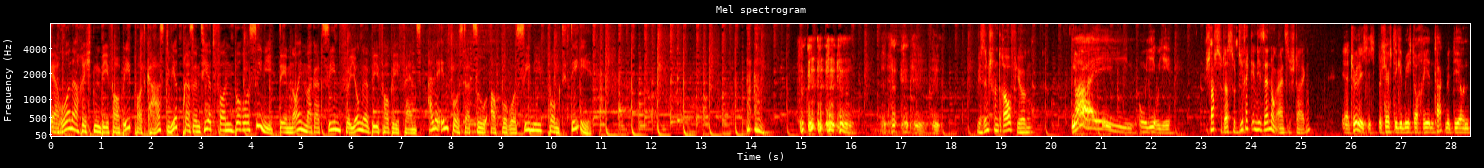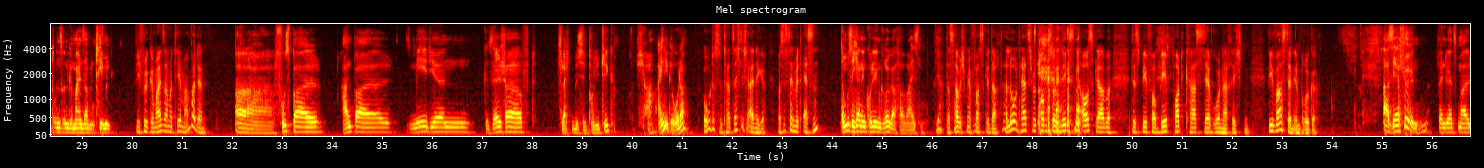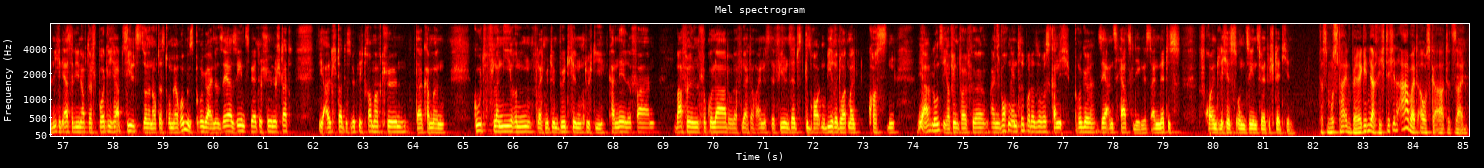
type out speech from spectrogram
Der Ruhrnachrichten BVB Podcast wird präsentiert von Borossini, dem neuen Magazin für junge BVB Fans. Alle Infos dazu auf borossini.de. Wir sind schon drauf, Jürgen. Nein! Oh je, oh je. Schaffst du das, so direkt in die Sendung einzusteigen? Ja, natürlich. Ich beschäftige mich doch jeden Tag mit dir und unseren gemeinsamen Themen. Wie viele gemeinsame Themen haben wir denn? Äh, Fußball, Handball, Medien, Gesellschaft, vielleicht ein bisschen Politik. Ja, einige, oder? Oh, das sind tatsächlich einige. Was ist denn mit Essen? Da muss ich an den Kollegen Gröger verweisen. Ja, das habe ich mir fast gedacht. Hallo und herzlich willkommen zur nächsten Ausgabe des BVB-Podcasts der Ruhrnachrichten. Wie war es denn in Brügge? Ah, sehr schön. Wenn du jetzt mal nicht in erster Linie auf das Sportliche abzielst, sondern auf das Drumherum, ist Brügge eine sehr sehenswerte, schöne Stadt. Die Altstadt ist wirklich traumhaft schön. Da kann man gut flanieren, vielleicht mit dem Bötchen durch die Kanäle fahren, Waffeln, Schokolade oder vielleicht auch eines der vielen selbstgebrauten Biere dort mal kosten. Ja, lohnt sich auf jeden Fall für einen Wochenendtrip oder sowas, kann ich Brügge sehr ans Herz legen. Ist ein nettes, freundliches und sehenswertes Städtchen. Das muss da in Belgien ja richtig in Arbeit ausgeartet sein.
